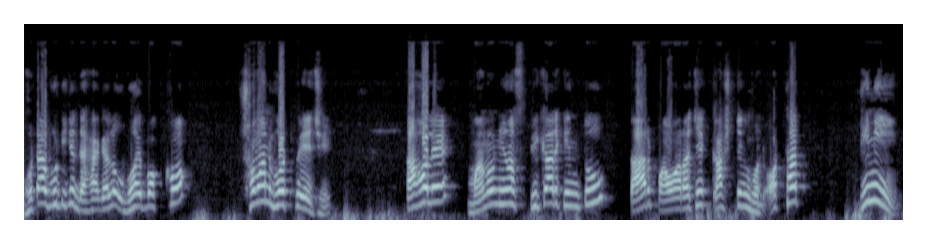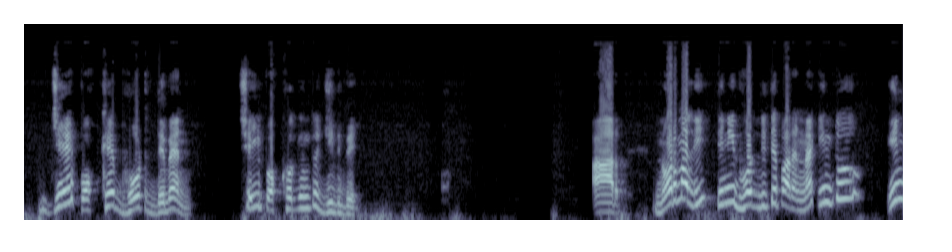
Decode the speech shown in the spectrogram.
ভোটাভুটিতে দেখা গেল উভয় পক্ষ সমান ভোট পেয়েছে। তাহলে মাননীয় স্পিকার কিন্তু তার পাওয়ার আছে কাস্টিং ভোট অর্থাৎ তিনি যে পক্ষে ভোট দেবেন, সেই পক্ষ কিন্তু জিতবে। আর নর্মালি তিনি ভোট দিতে পারেন না, কিন্তু ইন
